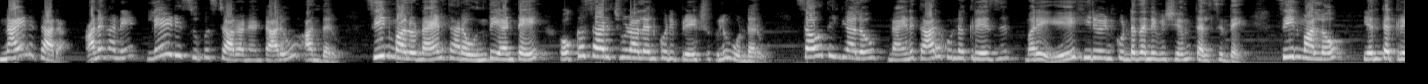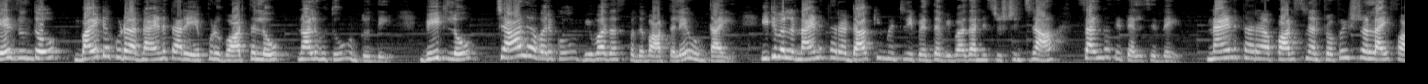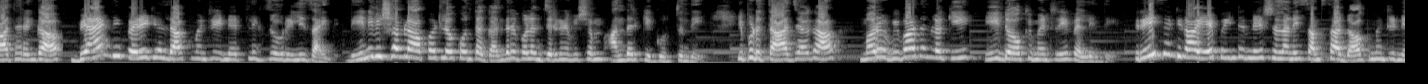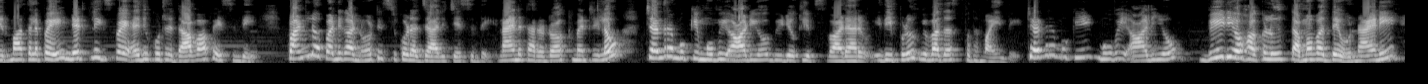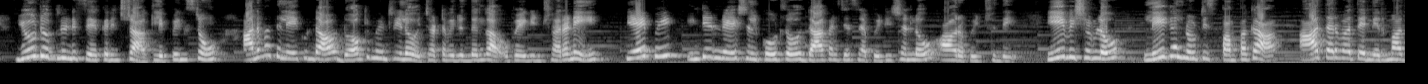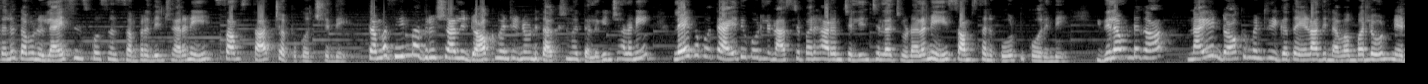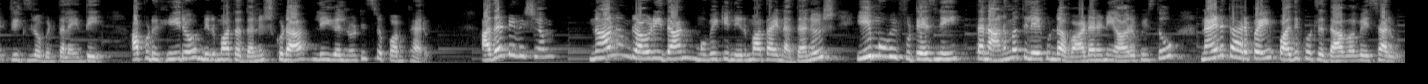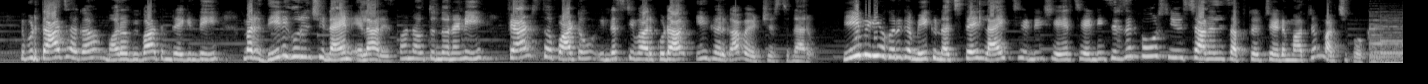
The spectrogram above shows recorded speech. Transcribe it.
నయనతార అనగానే lady super star అని అంటారు అందరూ. సినిమాలో నయనతార ఉంది అంటే ఒక్కసారి చూడాలనుకుని ప్రేక్షకులు ఉండరు. సౌత్ ఇండియాలో నయనతారకున్న క్రేజ్ మరి ఏ హీరోయిన్ ఉండదనే విషయం తెలిసిందే. సినిమాల్లో ఎంత క్రేజ్ ఉందో బయట కూడా నయనతార ఎప్పుడు వార్తల్లో నలుగుతూ ఉంటుంది. వీటిలో చాలా వరకు వివాదాస్పద వార్తలే ఉంటాయి. ఇటీవల నయనతార డాక్యుమెంటరీ పెద్ద వివాదాన్ని సృష్టించిన సంగతి తెలిసిందే. నయనతార పర్సనల్ ప్రొఫెషనల్ లైఫ్ ఆధారంగా beyond the fairy tale documentary నెట్ఫ్లిక్స్లో రిలీజ్ అయింది. దీని విషయంలో అప్పట్లో కొంత గందరగోళం జరిగిన విషయం అందరికీ గుర్తుంది. ఇప్పుడు తాజాగా మరో వివాదంలోకి ఈ డాక్యుమెంటరీ వెళ్ళింది. రీసెంట్గా ఏపీ ఇంటర్నేషనల్ అనే సంస్థ డాక్యుమెంటరీ నిర్మాతలపై నెట్ఫ్లిక్స్ పై ఐదు కోట్ల దావా వేసింది. పనిలో పనిగా నోటీసులు కూడా జారీ చేసింది. Nayanthara డాక్యుమెంటరీలో Chandramukhi movie audio video clips వాడారు. ఇది ఇప్పుడు వివాదాస్పదమైంది. చంద్రముఖి మూవీ ఆడియో వీడియో హక్కులు తమ వద్దే ఉన్నాయని ready యూట్యూబ్ నుండి సేకరించిన క్లిప్పింగ్స్ను అనుమతి లేకుండా డాక్యుమెంటరీలో చట్టవిరుద్ధంగా ఉపయోగించారని ఏపీ ఇంటర్నేషనల్ కోర్టులో దాఖలు చేసిన పిటిషన్లో ఆరోపించింది. ఈ విషయంలో లీగల్ నోటీస్ పంపగా ఆ తర్వాతే నిర్మాతలు తమను లైసెన్స్ కోసం సంప్రదించారని సంస్థ చెప్పుకొచ్చింది. తమ సినిమా దృశ్యాల్ని డాక్యుమెంటరీ నుండి తక్షణమే తొలగించాలని లేకపోతే ఐదు కోట్ల నష్టపరిహారం చెల్లించేలా చూడాలని సంస్థను కోర్టు కోరింది. ఇదిలా ఉండగా నయన్ డాక్యుమెంటరీ గత ఏడాది నవంబర్లో నెట్ఫ్లిక్స్లో విడుదలైంది. అప్పుడు హీరో నిర్మాత ధనుష్ కూడా లీగల్ నోటీసులు పంపారు. అదండి విషయం. నానం రౌడీదాన్ మూవీకి నిర్మాత అయిన ధనుష్ ఈ మూవీ ఫుటేజ్ని తన అనుమతి లేకుండా వాడారని ఆరోపిస్తూ నయనతారపై పది కోట్ల దావా వేశారు. ఇప్పుడు తాజాగా మరో వివాదం రేగింది. మరి దీని గురించి నయన్ ఎలా రెస్పాండ్ అవుతుందోనని ఫ్యాన్స్తో పాటు ఇండస్ట్రీ వారు కూడా ఈగర్గా వెయిట్ చేస్తున్నారు. ఈ వీడియో కనుక మీకు నచ్చితే లైక్ చేయండి షేర్ చేయండి. సిటిజన్ ఫోర్స్ న్యూస్ ఛానల్ని సబ్స్క్రైబ్ చేయడం మాత్రం మర్చిపోకండి.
